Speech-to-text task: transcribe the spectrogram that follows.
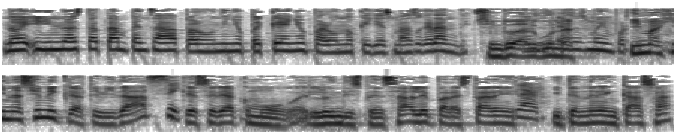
¿no? Y no está tan pensada para un niño pequeño, para uno que ya es más grande. Sin duda Entonces, alguna. Eso es muy importante. Imaginación y creatividad, sí. que sería como lo indispensable para estar en, claro. y tener en casa.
